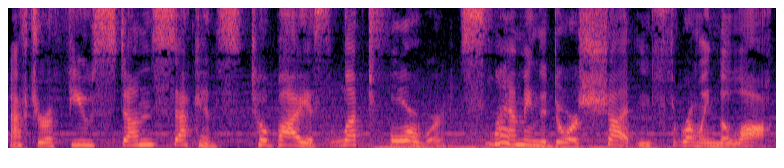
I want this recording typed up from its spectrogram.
After a few stunned seconds, Tobias leapt forward, slamming the door shut and throwing the lock.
